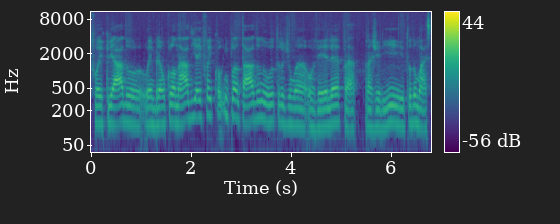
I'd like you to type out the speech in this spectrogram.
Foi criado o embrião clonado e aí foi implantado no útero de uma ovelha para gerir e tudo mais.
